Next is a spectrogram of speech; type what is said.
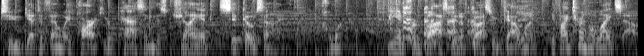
to get to Fenway Park, you're passing this giant Citgo sign. Hold on. Being from Boston, of course, we've got one. If I turn the lights out,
